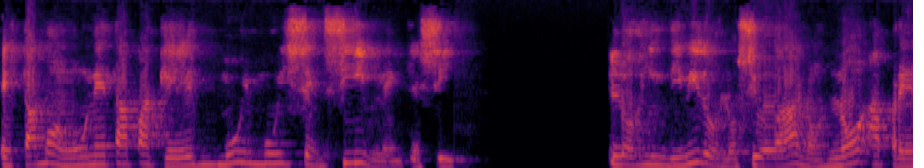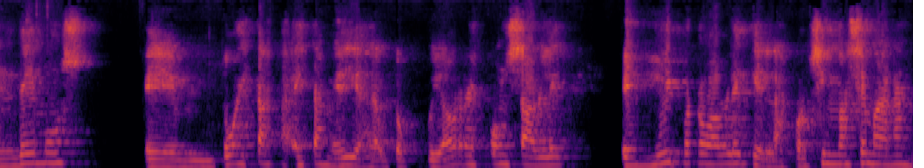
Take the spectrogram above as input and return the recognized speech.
estamos en una etapa que es muy, muy sensible, en que si los individuos, los ciudadanos, no aprendemos eh, todas estas, estas medidas de autocuidado responsable, es muy probable que en las próximas semanas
